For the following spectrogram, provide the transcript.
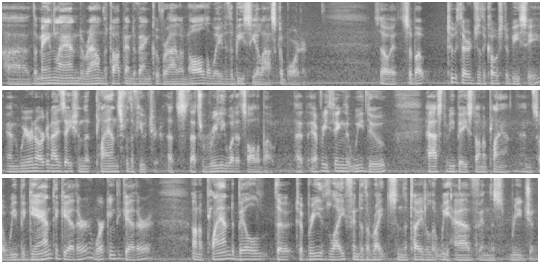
uh, the mainland around the top end of Vancouver Island all the way to the BC-Alaska border. So it's about two-thirds of the coast of BC, and we're an organization that plans for the future. That's, that's really what it's all about. That everything that we do has to be based on a plan. And so we began together, working together, on a plan to build, to, to breathe life into the rights and the title that we have in this region.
